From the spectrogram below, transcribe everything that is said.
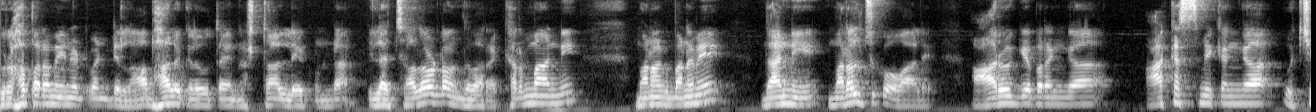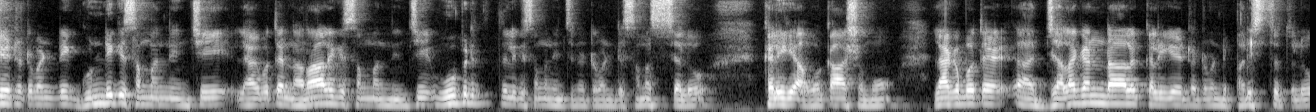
గృహపరమైనటువంటి లాభాలు కలుగుతాయి నష్టాలు లేకుండా. ఇలా చదవడం ద్వారా కర్మాన్ని మనకు మనమే దాన్ని మరల్చుకోవాలి. ఆరోగ్యపరంగా ఆకస్మికంగా వచ్చేటటువంటి గుండెకి సంబంధించి లేకపోతే నరాలకి సంబంధించి ఊపిరితిత్తులకి సంబంధించినటువంటి సమస్యలు కలిగే అవకాశము లేకపోతే జలగండాలు కలిగేటటువంటి పరిస్థితులు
